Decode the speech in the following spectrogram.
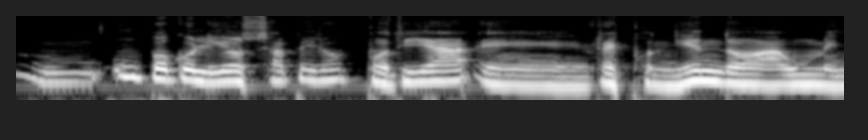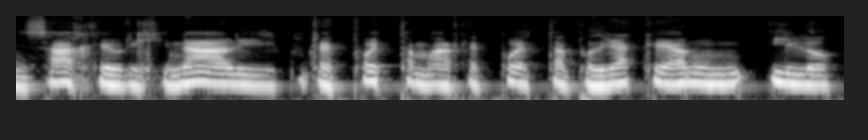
un poco liosa, pero podía, eh, respondiendo a un mensaje original y respuesta más respuesta, podrías crear un hilo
